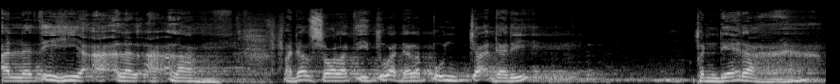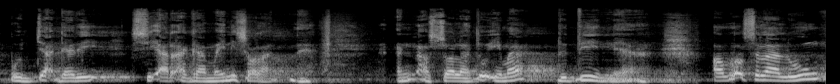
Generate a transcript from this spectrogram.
Allati hiya a'lal a'lam. Padahal sholat itu adalah puncak dari bendera. Puncak dari siar agama ini sholat Dan as-sholatu imaduddin ya Allah selalu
